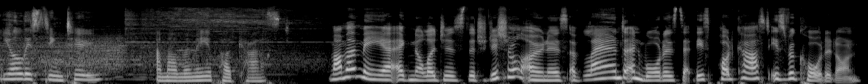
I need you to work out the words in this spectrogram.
You're listening to a Mamamia podcast. Mamamia acknowledges the traditional owners of land and waters that this podcast is recorded on.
